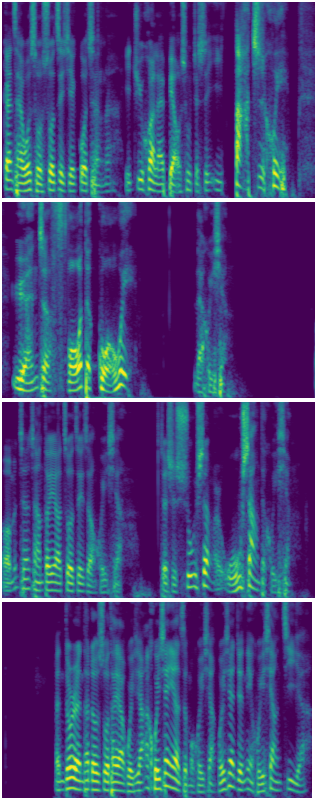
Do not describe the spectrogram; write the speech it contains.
刚才我所说这些过程了，一句话来表述，就是以大智慧，圆着佛的果位来回向。我们常常都要做这种回向。这是殊胜而无上的回向。很多人他都说他要回向啊，回向要怎么回向？回向就念回向偈呀，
